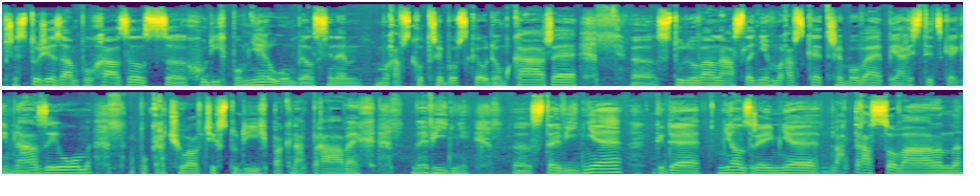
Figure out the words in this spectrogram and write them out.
Přestože zám pocházel z chudých poměrů, byl synem moravsko-třebovského domkáře, studoval následně v Moravské Třebové piaristické gymnázium a pokračoval v těch studiích pak na právech ve Vídni. Z té Vídně, kde měl zřejmě natrasován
